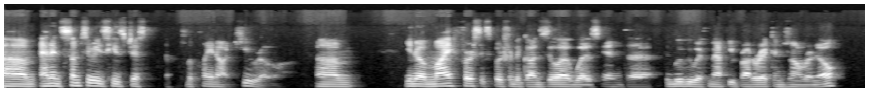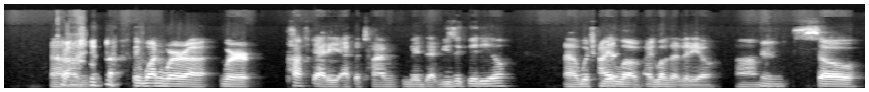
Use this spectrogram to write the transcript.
um, and in some series, he's just the plain-out hero. Um, you know, my first exposure to Godzilla was in the, the movie with Matthew Broderick and Jean Reno, um, the one where uh, where Puff Daddy at the time made that music video, uh, which I love. I love that video. Um, Yeah. So,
